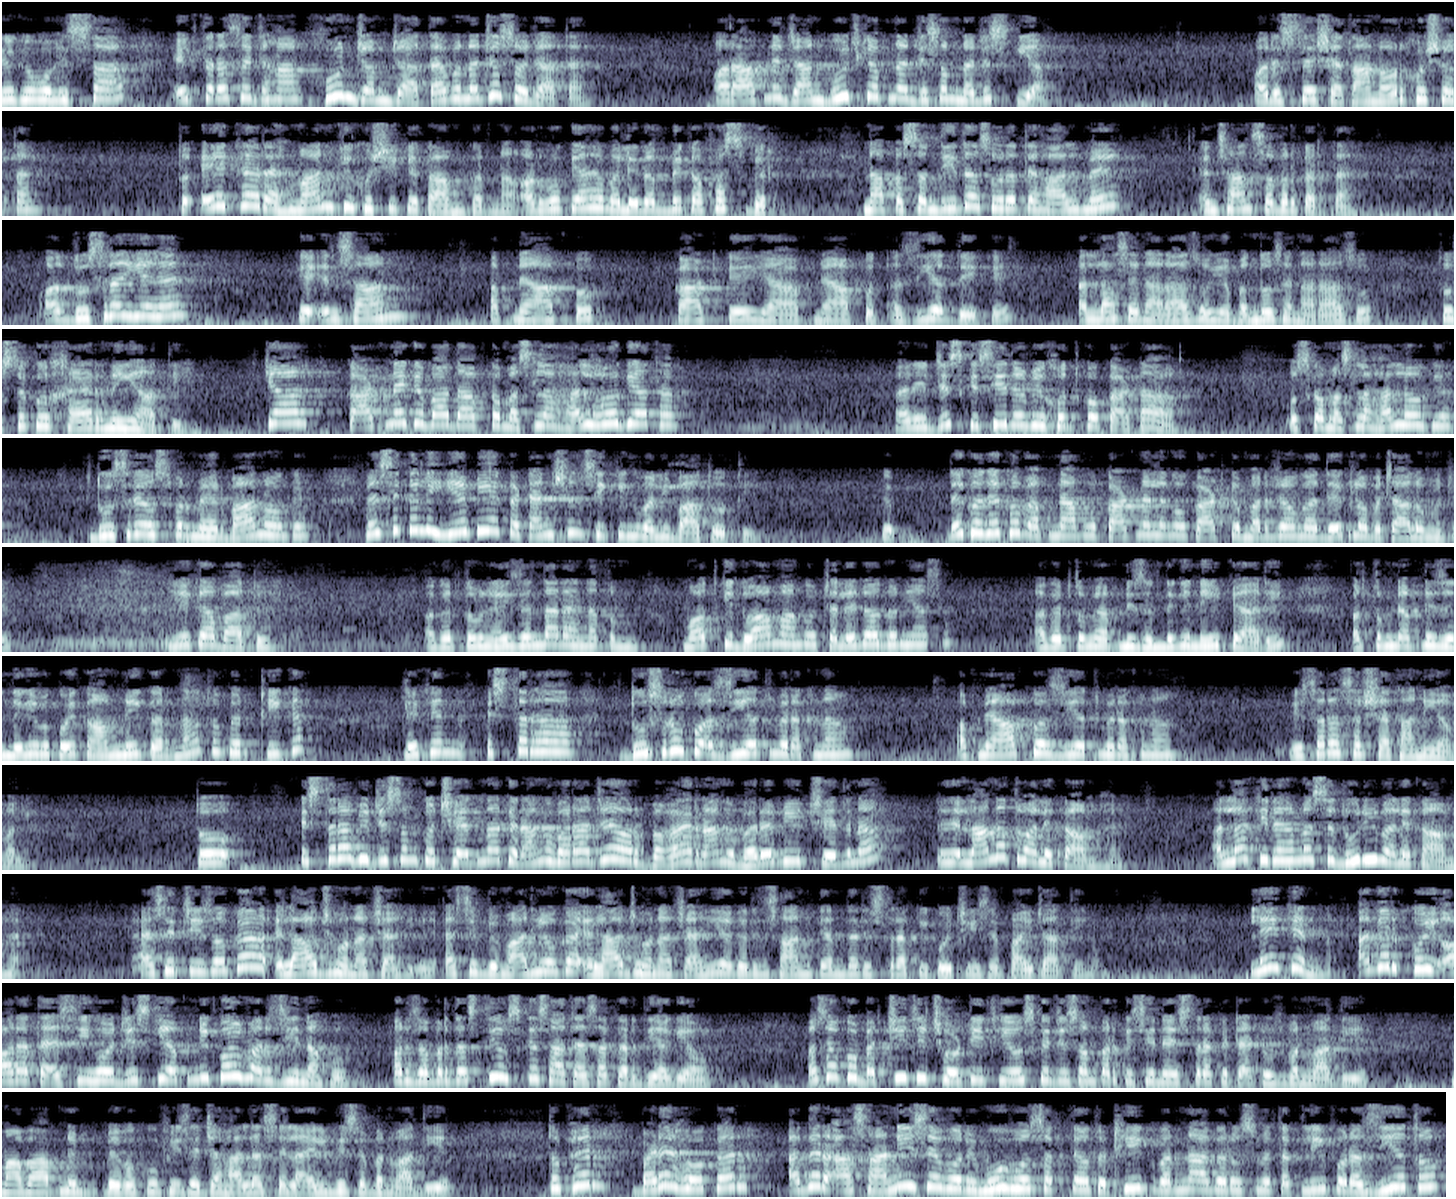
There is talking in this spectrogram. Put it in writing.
کیونکہ وہ حصہ ایک طرح سے جہاں خون جم جاتا ہے، وہ نجس ہو جاتا ہے۔ اور آپ نے جان بوجھ کے اپنا جسم نجس کیا۔ اور اس سے شیطان اور خوش ہوتا ہے۔ تو ایک ہے رحمان کی خوشی کے کام کرنا۔ اور وہ کیا ہے؟ ولی رب کا فصبر ناپسندیدہ صورت حال میں انسان صبر کرتا ہے۔ اور دوسرا یہ ہے کہ انسان اپنے آپ کو کاٹ کے یا اپنے آپ کو ازیت دے کے اللہ سے ناراض ہو یا بندوں سے ناراض ہو تو اس سے کوئی خیر نہیں آتی۔ کیا کاٹنے کے بعد آپ کا مسئلہ حل ہو گیا تھا؟ یعنی جس کسی نے بھی خود کو کاٹا، اس کا مسئلہ حل ہو گیا۔ دوسرے اس پر مہربان ہو گئے۔ بیسیکلی یہ بھی ایک اٹینشن سیکنگ والی بات ہوتی۔ کہ دیکھو دیکھو، میں اپنے آپ کو کاٹنے لگوں، کاٹ کے مر جاؤں گا، دیکھ لو، بچا لو مجھے۔ یہ کیا بات ہوئی؟ اگر تم نہیں زندہ رہنا، تم موت کی دعا مانگو، چلے جاؤ دنیا سے۔ اگر تمہیں اپنی زندگی نہیں پیاری اور تم نے اپنی زندگی میں کوئی کام نہیں کرنا تو پھر ٹھیک ہے۔ لیکن اس طرح دوسروں کو اذیت میں رکھنا، اپنے آپ کو اذیت میں رکھنا، یہ سراسر شیطانی عمل۔ تو اس طرح بھی جسم کو چھیدنا کے رنگ بھرا جائے اور بغیر رنگ بھرے بھی چھیدنا لانت والے کام ہے۔ اللہ کی رحمت سے دوری والے کام ہے۔ ایسی چیزوں کا علاج ہونا چاہیے، ایسی بیماریوں کا علاج ہونا چاہیے اگر انسان کے اندر اس طرح کی کوئی چیزیں پائی جاتی ہوں۔ لیکن اگر کوئی عورت ایسی ہو جس کی اپنی کوئی مرضی نہ ہو اور زبردستی اس کے ساتھ ایسا کر دیا گیا ہو۔ ایسا کوئی بچی تھی، چھوٹی تھی، اس کے جسم پر کسی نے اس طرح کے ٹیٹوز بنوا دیے۔ ماں باپ نے بے وقوفی سے، جہالت سے لا علمی سے بنوا دیے۔ تو پھر بڑے ہو کر اگر آسانی سے وہ ریمو ہو سکتے ہو تو ٹھیک، ورنہ اگر اس میں تکلیف اور اذیت ہو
